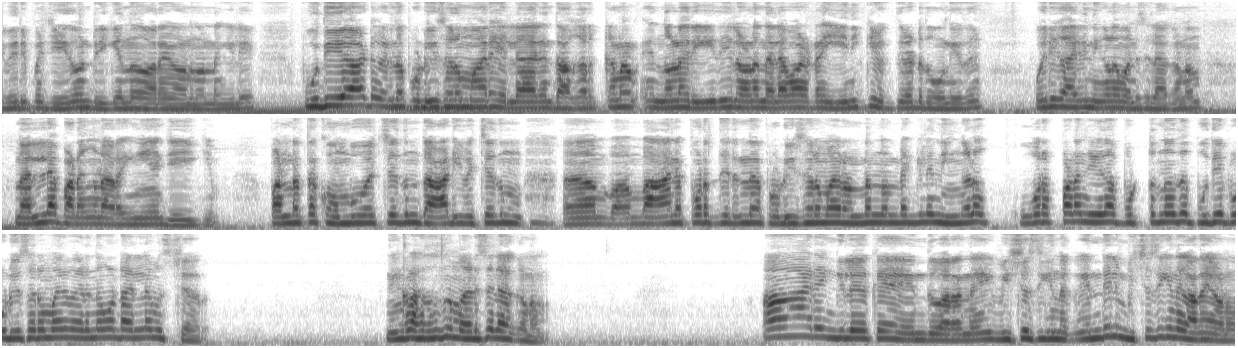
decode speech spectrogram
ഇവരിപ്പം ചെയ്തുകൊണ്ടിരിക്കുന്നത് പറയുകയാണെന്നുണ്ടെങ്കിൽ പുതിയതായിട്ട് വരുന്ന പ്രൊഡ്യൂസർമാരെ എല്ലാവരും തകർക്കണം എന്നുള്ള രീതിയിലുള്ള നിലപാടാണ് എനിക്ക് വ്യക്തിയായിട്ട് തോന്നിയത്. ഒരു കാര്യം നിങ്ങൾ മനസ്സിലാക്കണം. നല്ല പടങ്ങൾ ഇറങ്ങിയാൽ ജയിക്കും. പണ്ടത്തെ കൊമ്പ് വെച്ചതും താടി വെച്ചതും ആനപ്പുറത്തിരുന്ന പ്രൊഡ്യൂസർമാരുണ്ടെന്നുണ്ടെങ്കിൽ നിങ്ങൾ കൂറപ്പടം ചെയ്താൽ പൊട്ടുന്നത് പുതിയ പ്രൊഡ്യൂസർമാർ വരുന്നതുകൊണ്ടല്ല മിസ്റ്റർ നിങ്ങൾ അതൊന്ന് മനസ്സിലാക്കണം. ആരെങ്കിലുമൊക്കെ എന്ത് പറയുന്നത് വിശ്വസിക്കുന്ന എന്തെങ്കിലും വിശ്വസിക്കുന്ന കഥയാണോ?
